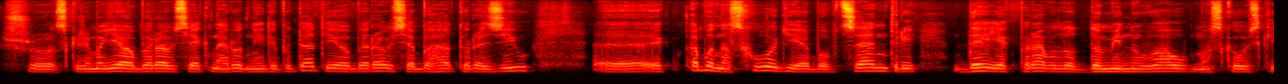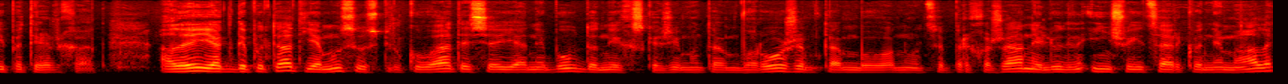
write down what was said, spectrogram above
що, скажімо, я обирався як народний депутат, я обирався багато разів е, або на Сході, або в центрі, де, як правило, домінував московський патріархат. Але як депутат я мусив спілкуватися, я не був до них, скажімо, там ворожим, там, бо ну, це прихожани, люди іншої церкви не мали.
